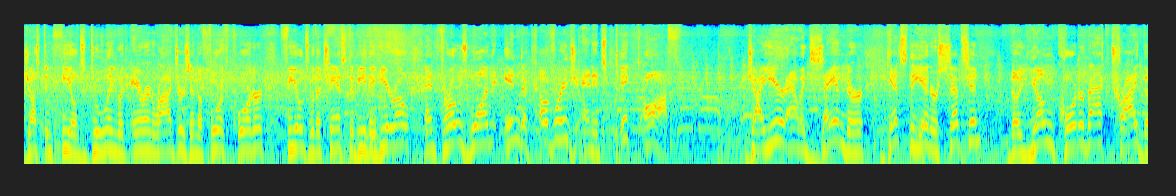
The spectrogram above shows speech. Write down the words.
Justin Fields dueling with Aaron Rodgers in the fourth quarter. Fields with a chance to be the hero and throws one into coverage, and it's picked off. Jaire Alexander gets the interception. The young quarterback tried the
